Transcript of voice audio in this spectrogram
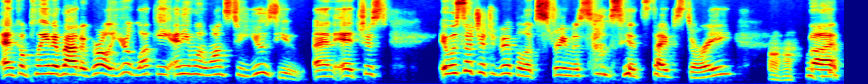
and complain about a girl? You're lucky anyone wants to use you. And it just, it was such a typical extreme associates type story. Uh-huh. but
